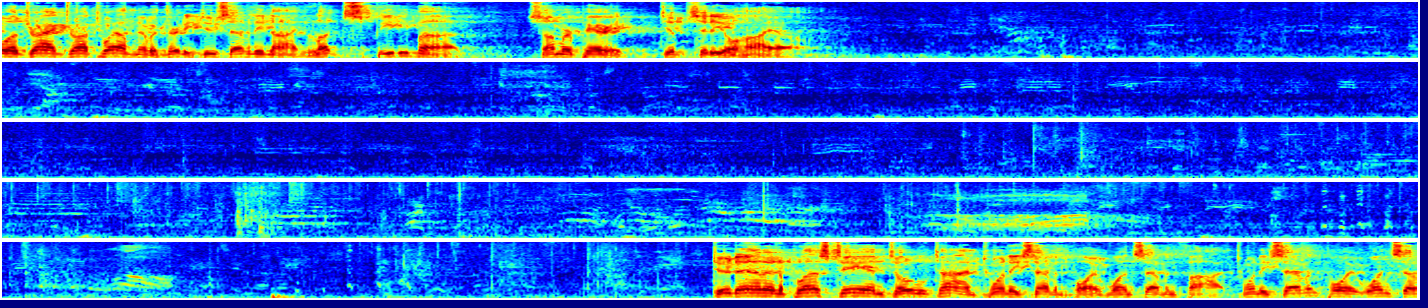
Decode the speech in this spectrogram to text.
Well, drag draw 12, number 3279, Lux Speedy Bug. Summer Perry, Tipp City, Ohio. Two down and a plus 10. Total time 27.175. 27.17.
